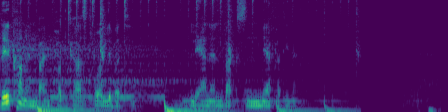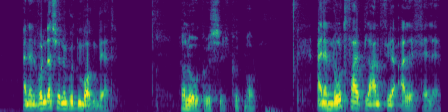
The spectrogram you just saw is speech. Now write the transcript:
Willkommen beim Podcast for Liberty. Lernen, wachsen, mehr verdienen. Einen wunderschönen guten Morgen, Bert. Hallo, grüß dich, guten Morgen. Einen Notfallplan für alle Fälle.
